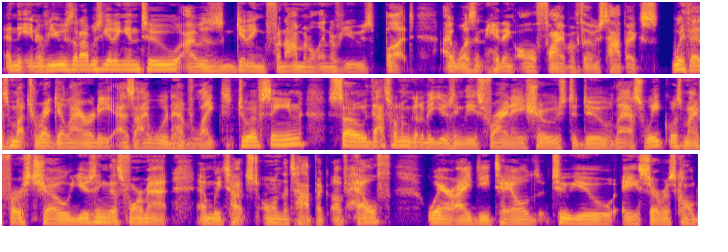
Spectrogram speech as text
and the interviews that I was getting into. I was getting phenomenal interviews, but I wasn't hitting all five of those topics with as much regularity as I would have liked to have seen. So that's what I'm going to be using these Friday shows to do. Last week was my first show using this format, and we touched on the topic of health, where I detailed to you a service called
